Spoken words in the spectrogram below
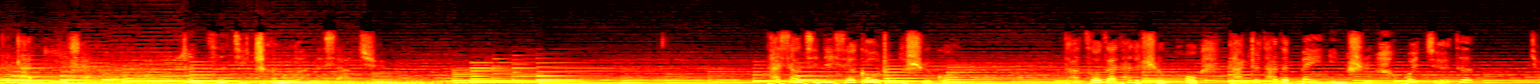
但他依然任自己沉沦了下来。高中的时光，他坐在他的身后，看着他的背影时，会觉得有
